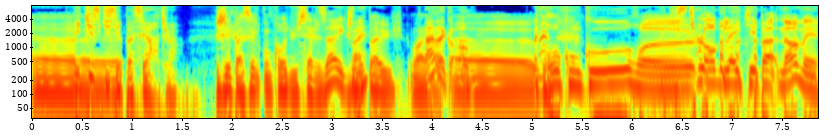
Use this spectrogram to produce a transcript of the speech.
Euh, Mais qu'est-ce qui s'est passé Arthur? J'ai passé le concours du CELSA et que je Ouais. n'ai pas eu. Voilà. Ah, d'accord. Euh, gros concours, euh, l'anglais qui est pas. Non mais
